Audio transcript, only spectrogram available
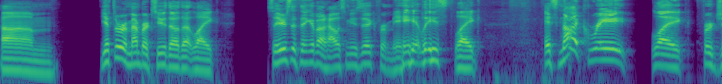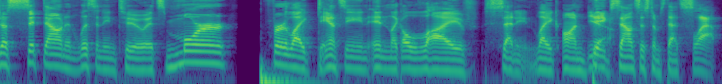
Um, you have to remember too, though, that like, so here's the thing about house music for me, at least, like, it's not great like for just sit down and listening to. It's more for like dancing in like a live setting, like on big Yeah. sound systems that slap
